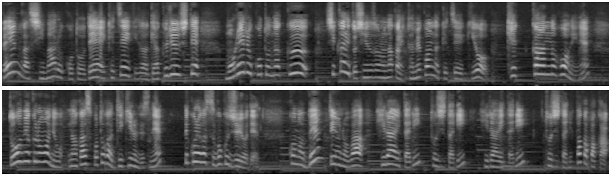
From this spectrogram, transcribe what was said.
弁が閉まることで血液が逆流して漏れることなくしっかりと心臓の中に溜め込んだ血液を血管の方にね動脈の方に流すことができるんですね。でこれがすごく重要ですこの弁っていうのは開いたり閉じたり開いたり閉じたりパカパカ。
